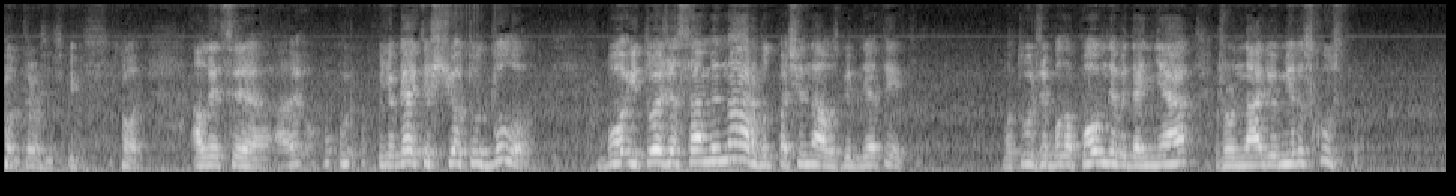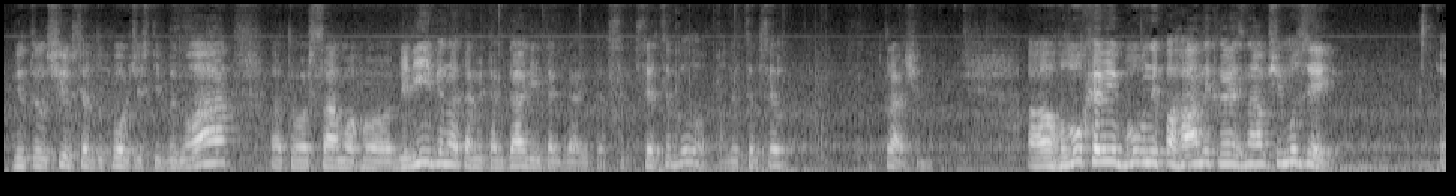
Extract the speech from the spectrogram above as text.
От, трошечки. От. Але це уявляєте, що тут було? Бо і той же самий Нарбут починав з бібліотеки. Бо тут же було повне видання журналів Мір іскусства. Він долучився до творчості Бенуа, того ж самого Білібіна там, і так далі. і так далі. Все це було, але це все втрачено. В Глухові був непоганий краєзнавчий музей. Е,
